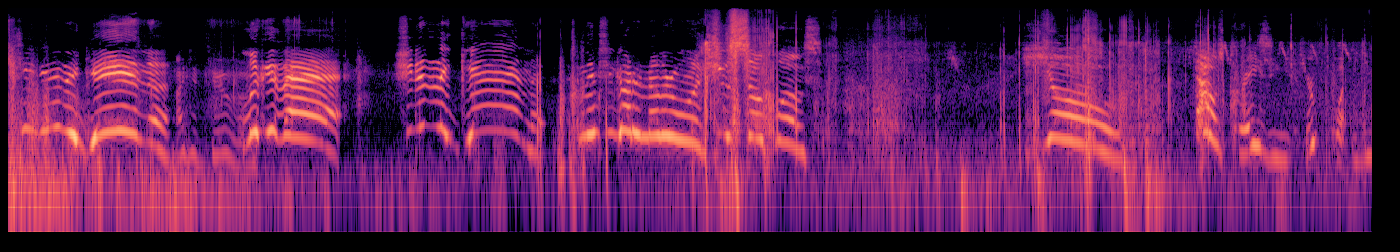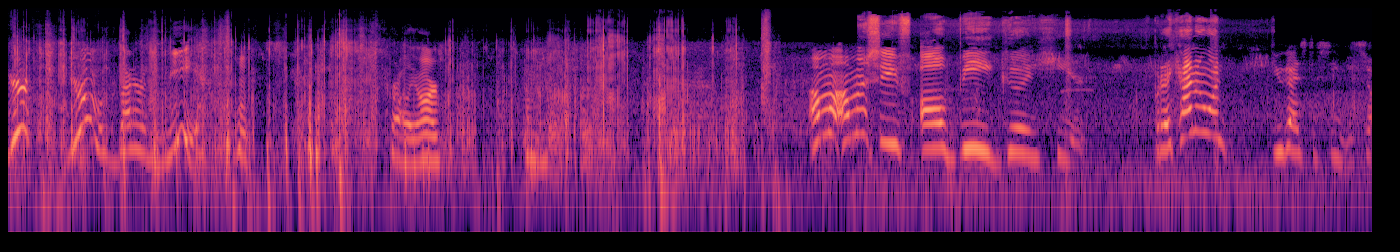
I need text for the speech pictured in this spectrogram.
She did it again! I did too. Look at that! She did it again! And then she got another one. She was so close. Yo! That was crazy. You're what you're you're almost better than me. Probably are. I'm gonna, see if I'll be good here. But I kinda want you guys to see me, so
